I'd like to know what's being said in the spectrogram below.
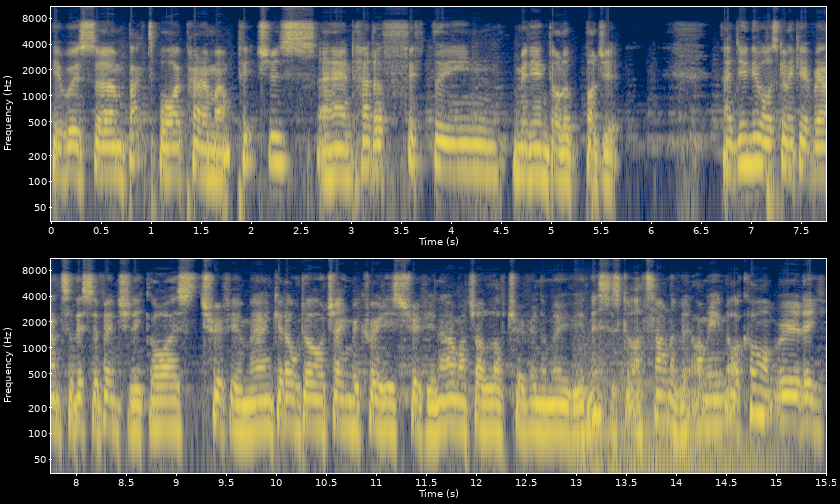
It was um, backed by Paramount Pictures and had a $15 million budget. And you knew I was going to get round to this eventually, guys. Trivia, man. Good old RJ McCready's trivia. You know how much I love trivia in the movie, and this has got a ton of it. I mean, I can't really.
